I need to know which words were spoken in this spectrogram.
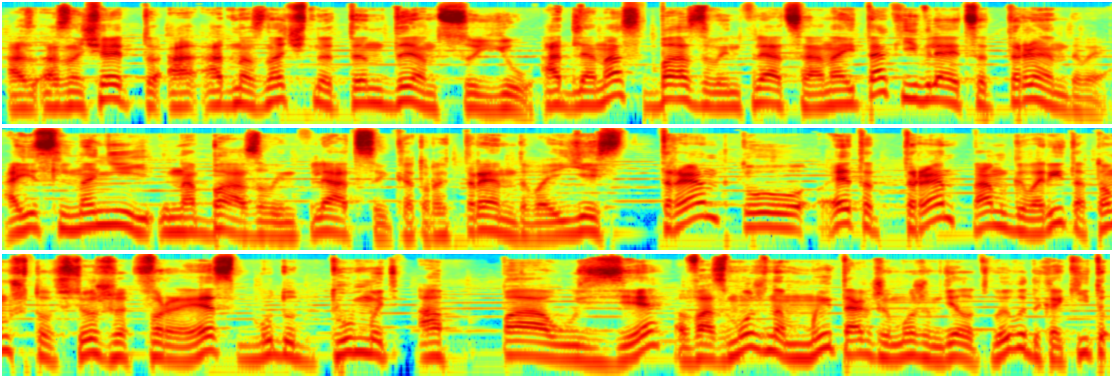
Означает однозначно тенденцию. А для нас базовая инфляция, она и так является трендовой. А если на ней на базовой инфляции, которая трендовая, есть тренд, то этот тренд нам говорит о том, что все же ФРС будут думать о паузе, возможно, мы также можем делать выводы какие-то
